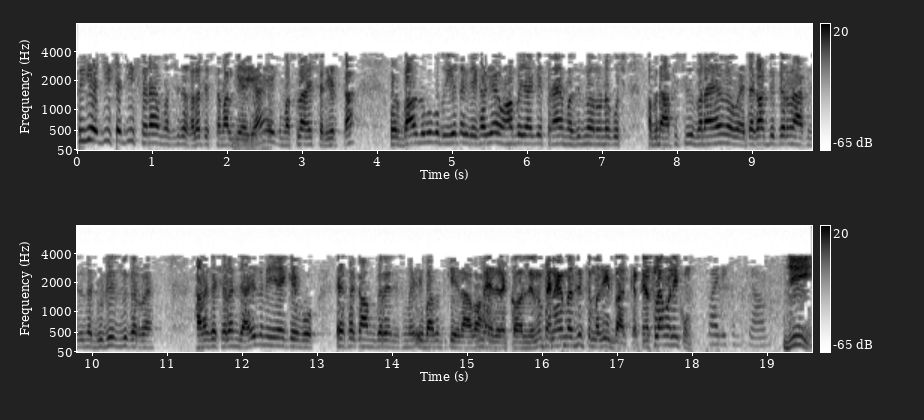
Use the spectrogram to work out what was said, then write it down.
تو یہ عجیب سے عجیب فنا مسجد کا غلط استعمال کیا گیا ایک مسئلہ ہے شریعت کا۔ اور بعض لوگوں کو تو یہ تک دیکھا گیا وہاں پہ جا کے فنائے مسجد میں انہوں نے کچھ اپنے آفس بھی بنائے ہوئے وہ احتکاب بھی کر رہے ہیں آفس میں ڈیوٹیز بھی کر رہے ہیں۔ حالانکہ شرن جائز نہیں ہے کہ وہ ایسا کام کریں جس میں عبادت کے علاوہ۔ میں ذرا کال لے لوں۔ فنائے مسجد تو مزید بات کرتے ہیں۔ السلام علیکم۔ وعلیکم السلام۔ جی۔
